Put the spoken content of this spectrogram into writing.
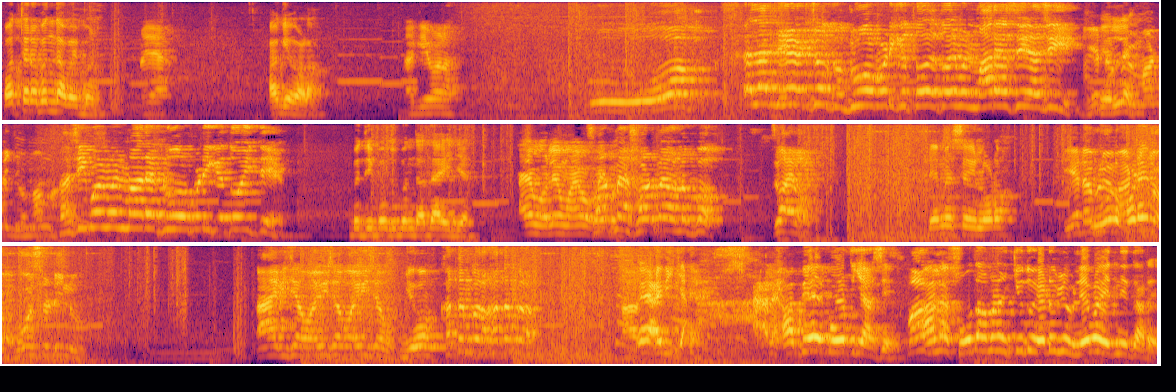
પથ્થર બંધા ભાઈબંધ અહીંયા. આગે વાળા! અલા, નેટ જો ગ્લુઓ પડી ગયો તોય તોય મને મારે છે હજી? હજી પણ મને મારે ગ્રુવ પડી ગયો તોય તે. બધી બાજુ બંધા દાઈ જાય આવ્યો લે આવ્યો શોર્ટ મેં શોર્ટ મેં લગભગ. જો આવ્યો ડેમેજ છે લોડો. AW ગ્લુઓ પડે. ને? આવી જાવ આવી જાવ આવી જાવ જો. ખતમ કરો ખતમ કરો. એ આવી જાય આ બે બોટિયા છે. આને સોદા મને કીધું એડબ્લ્યુ લેવાય જ નહીં તારે.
